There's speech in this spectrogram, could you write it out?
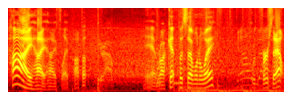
High, high, high fly pop up. And Rocket puts that one away for the first out.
